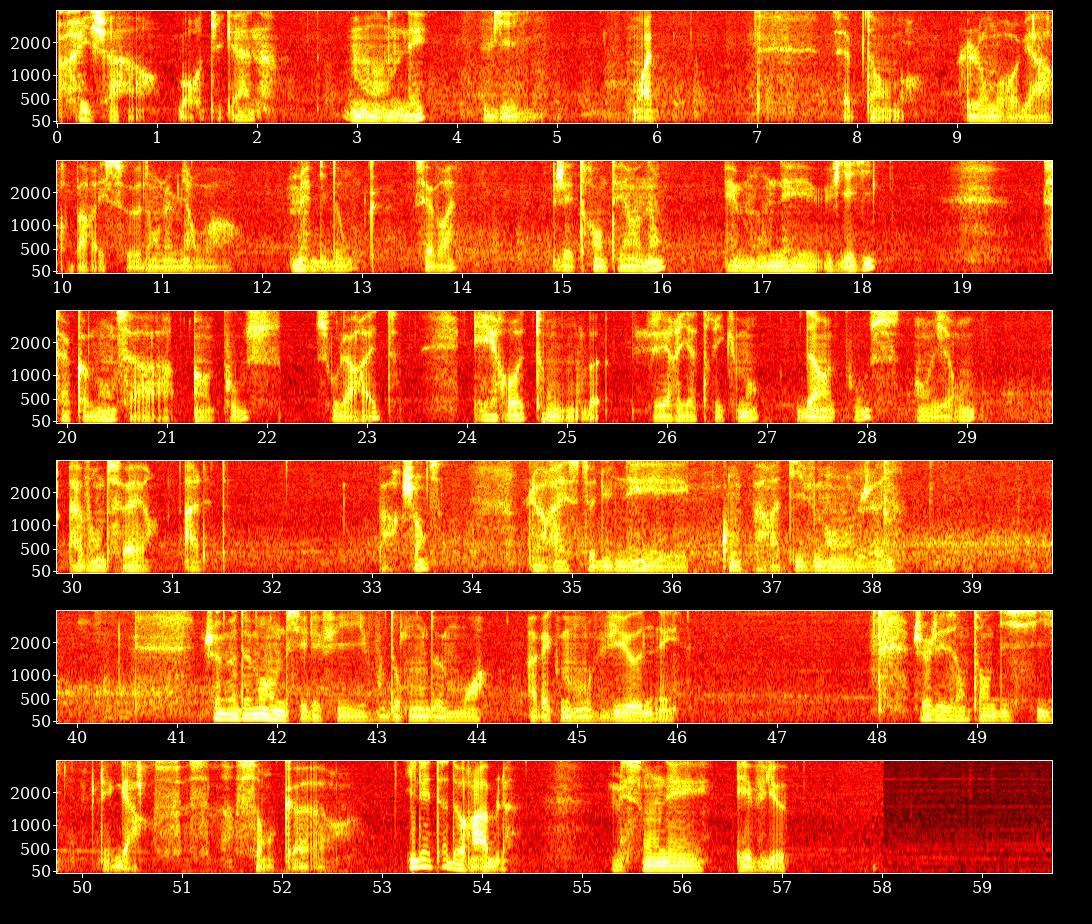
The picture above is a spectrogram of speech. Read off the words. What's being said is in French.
Richard Brotigan. Mon nez vieillit. Ouais. Septembre. Long regard paresseux dans le miroir. Mais dis donc, c'est vrai. J'ai 31 ans et mon nez vieillit. Ça commence à un pouce sous l'arête et retombe gériatriquement d'un pouce environ avant de faire halte. Par chance, le reste du nez est comparativement jeune. Je me demande si les filles voudront de moi avec mon vieux nez. Je les entends d'ici, les garces sans cœur. Il est adorable, mais son nez est vieux.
